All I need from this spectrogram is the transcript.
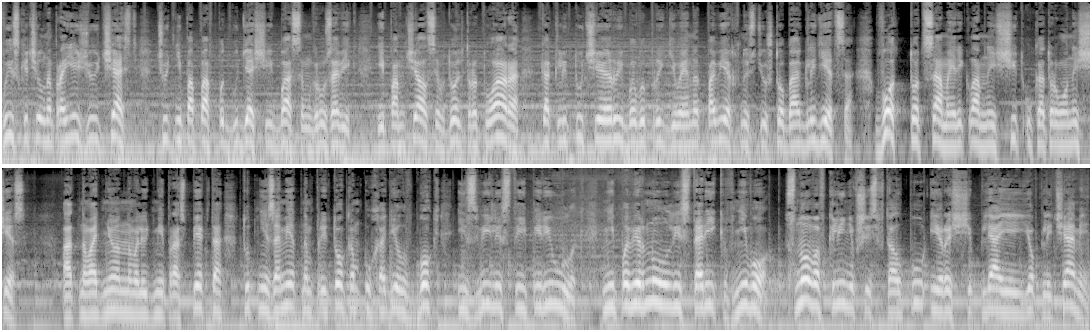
выскочил на проезжую часть, чуть не попав под гудящий басом грузовик, и помчался вдоль тротуара, как летучая рыба, выпрыгивая над поверхностью, чтобы оглядеться. Вот тот самый рекламный щит, у которого он исчез. От наводненного людьми проспекта тут незаметным притоком уходил в бок извилистый переулок. Не повернул ли старик в него? Снова вклинившись в толпу и расщепляя ее плечами,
